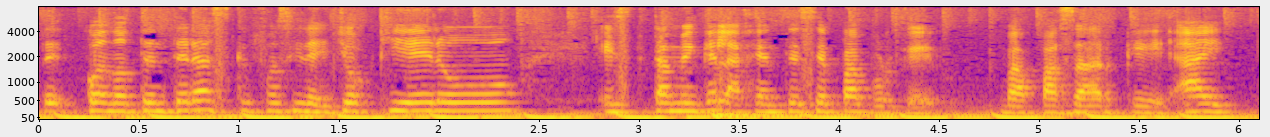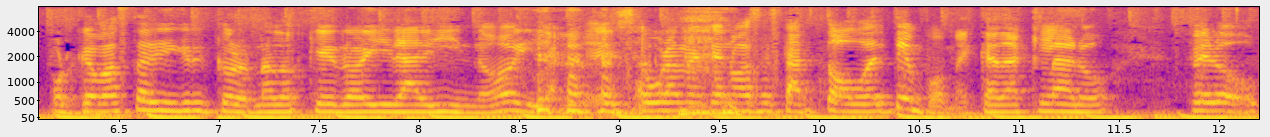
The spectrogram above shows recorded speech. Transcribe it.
Te- cuando te enteras que fue así de yo quiero, este, también que la gente sepa porque va a pasar que, ay, porque va a estar Ingrid Coronado, quiero ir ahí, ¿no? Y seguramente no vas a estar todo el tiempo, me queda claro. Pero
